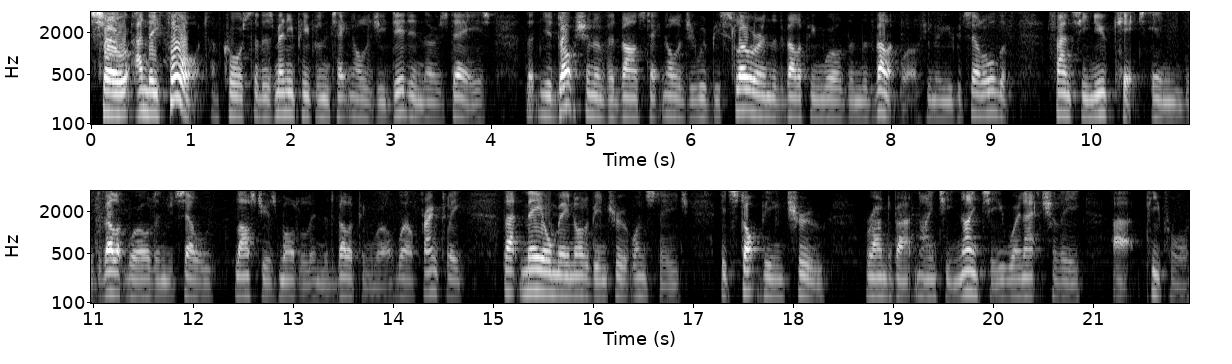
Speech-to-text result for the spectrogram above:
So, and they thought, of course, that as many people in technology did in those days, that the adoption of advanced technology would be slower in the developing world than the developed world. You know, you could sell all the fancy new kit in the developed world and you'd sell last year's model in the developing world. Well, frankly, that may or may not have been true at one stage. It stopped being true around about 1990 when actually uh, people,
